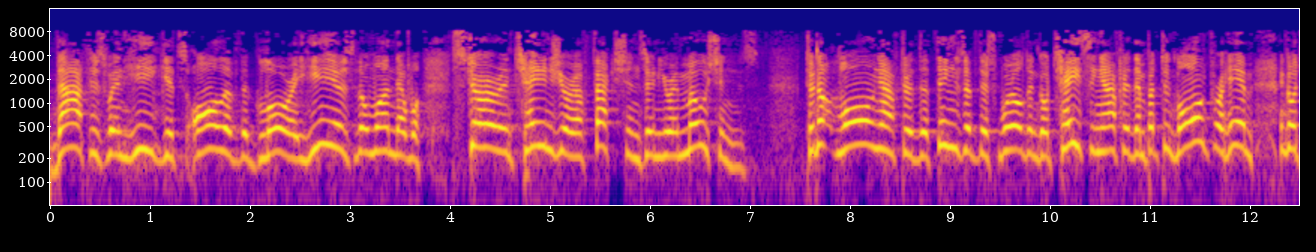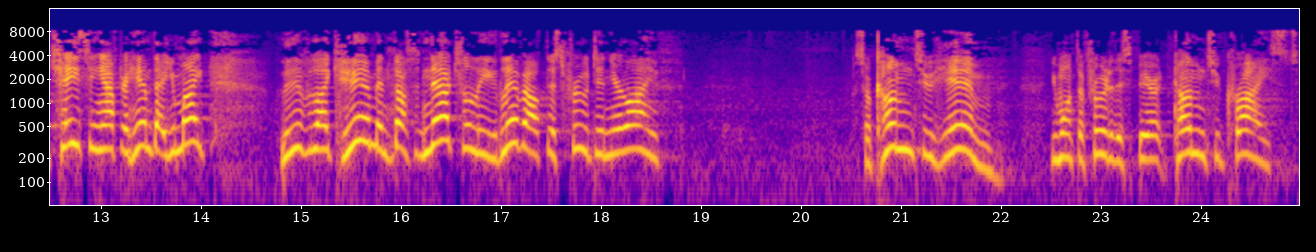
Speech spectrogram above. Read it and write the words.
That is when He gets all of the glory. He is the one that will stir and change your affections and your emotions. To not long after the things of this world and go chasing after them, but to long for Him and go chasing after Him that you might live like Him and thus naturally live out this fruit in your life. So come to Him. You want the fruit of the Spirit? Come to Christ.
